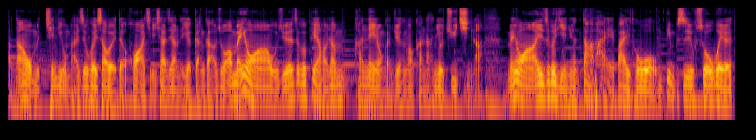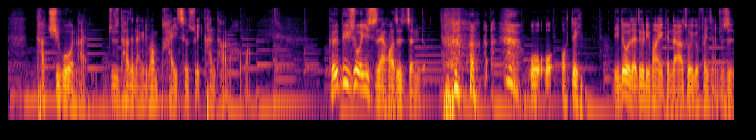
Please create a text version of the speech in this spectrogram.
了。当然，我们前提我们还是会稍微的化解一下这样的一个尴尬，说：“啊，没有啊，我觉得这个片好像看内容感觉很好看啊，很有剧情啊。”没有啊，哎，这个演员很大牌，拜托，我们并不是说为了他去过哪，就是他在哪个地方拍摄，所以看他了，好不好？可是必须说一句实在话，这是真的。我我哦，对，李队，我在这个地方也跟大家做一个分享，就是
